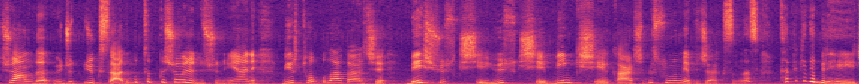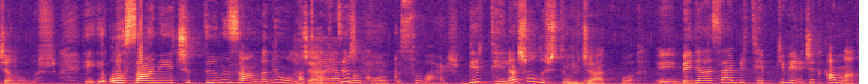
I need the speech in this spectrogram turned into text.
Şu anda vücut yükseldi. Bu tıpkı şöyle düşünün. Yani bir topluluğa karşı 500 kişiye, 100 kişiye, 1000 kişiye karşı bir sunum yapacaksınız. Tabii ki de bir heyecan olur. He- O sahneye çıktığınız anda ne Hata olacaktır? yapma korkusu var. bir telaş oluşturacak bu. E, bedensel bir tepki verecek ama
